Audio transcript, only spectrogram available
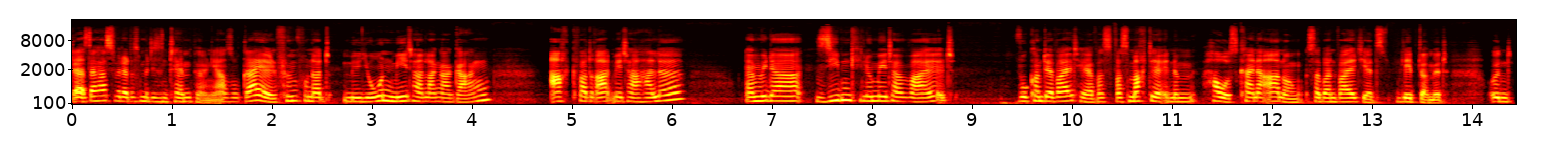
da, da hast du wieder das mit diesen Tempeln, ja, so geil, 500 Millionen Meter langer Gang, 8 Quadratmeter Halle, dann wieder 7 Kilometer Wald. Wo kommt der Wald her? Was, was macht der in einem Haus? Keine Ahnung. Ist aber ein Wald jetzt, lebt damit. Und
